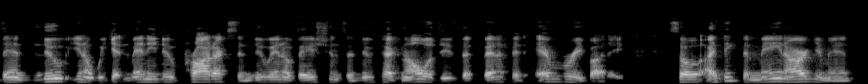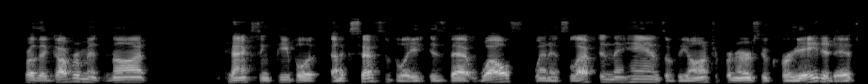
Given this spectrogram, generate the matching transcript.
then new you know we get many new products and new innovations and new technologies that benefit everybody. So I think the main argument for the government not taxing people excessively is that wealth, when it's left in the hands of the entrepreneurs who created it,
